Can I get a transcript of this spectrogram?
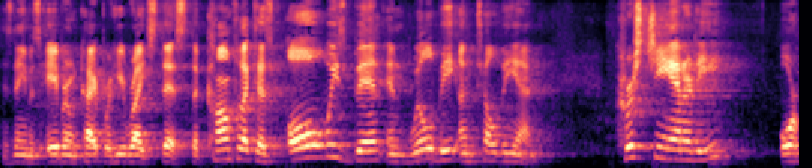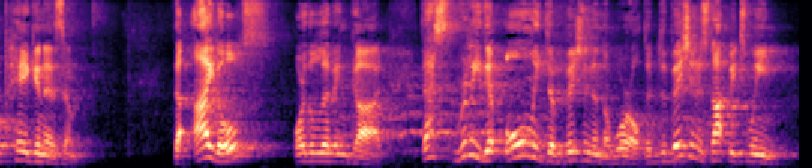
his name is Abraham Kuyper, he writes this The conflict has always been and will be until the end Christianity or paganism, the idols or the living God. That's really the only division in the world. The division is not between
